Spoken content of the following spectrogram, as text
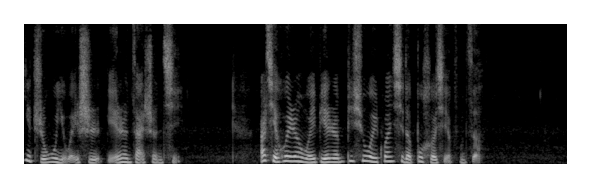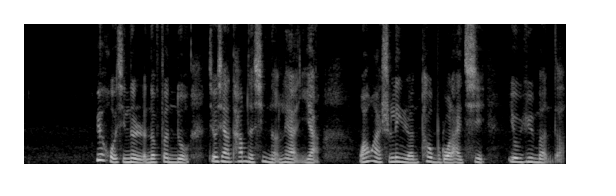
一直误以为是别人在生气，而且会认为别人必须为关系的不和谐负责。月火型的人的愤怒，就像他们的性能量一样，往往是令人透不过来气又郁闷的。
